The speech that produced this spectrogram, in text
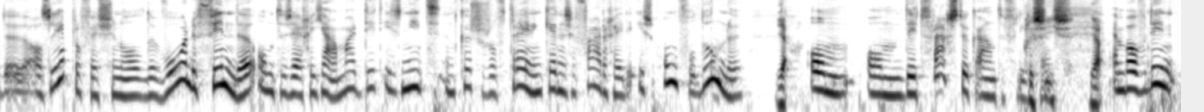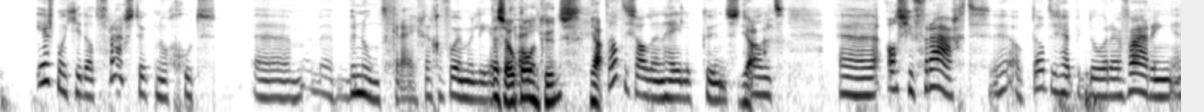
de, als leerprofessional de woorden vinden om te zeggen, ja, maar dit is niet een cursus of training, kennis en vaardigheden is onvoldoende ja, om, om dit vraagstuk aan te vliegen. precies. Ja. En bovendien, eerst moet je dat vraagstuk nog goed ehm, benoemd krijgen, geformuleerd Dat is ook al een kunst. Ja, Dat is al een hele kunst. Ja. Want eh, als je vraagt, hè, ook dat is, heb ik door ervaring eh,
